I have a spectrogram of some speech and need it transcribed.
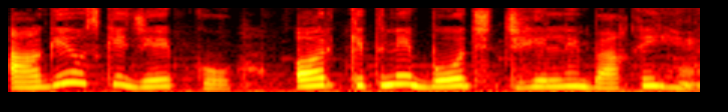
आगे उसकी जेब को और कितने बोझ झेलने बाकी हैं।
